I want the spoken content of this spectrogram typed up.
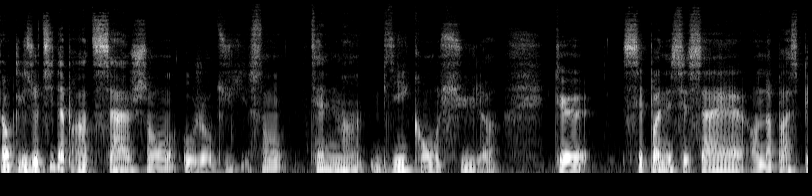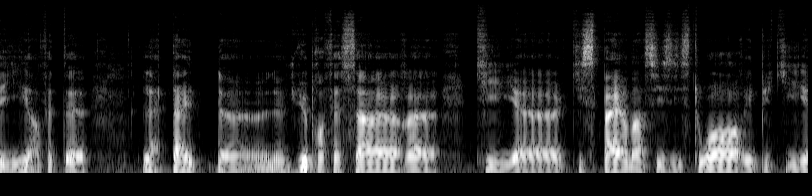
Donc, les outils d'apprentissage sont aujourd'hui sont tellement bien conçu là, que c'est pas nécessaire, on n'a pas à se payer en fait euh, la tête d'un vieux professeur euh, qui, euh, qui se perd dans ses histoires et puis qui,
